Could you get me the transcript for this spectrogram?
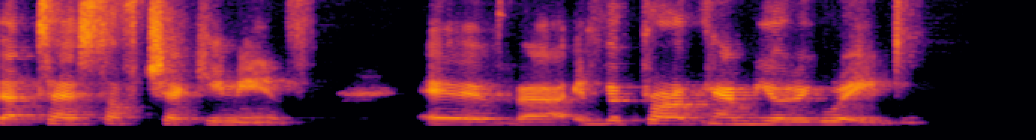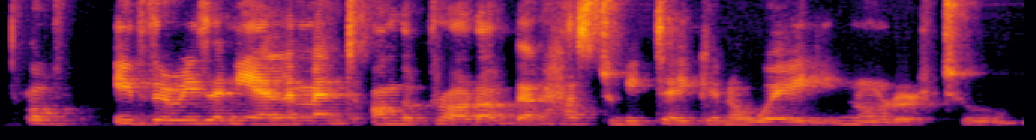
that test of checking if if uh, if the product can biodegrade. Of if there is any element on the product that has to be taken away in order to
